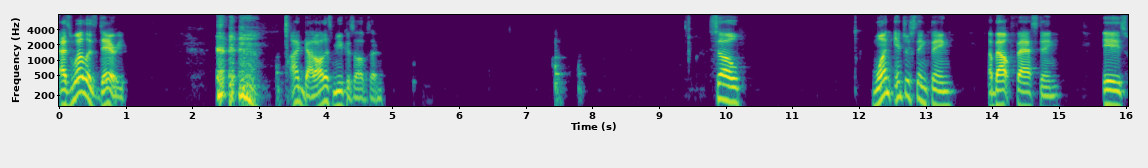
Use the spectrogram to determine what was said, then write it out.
as well as dairy. I got all this mucus all of a sudden. So, one interesting thing about fasting is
